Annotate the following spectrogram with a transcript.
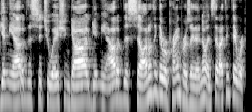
get me out of this situation. God, get me out of this cell. I don't think they were praying prayers like that. No, instead, I think they were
